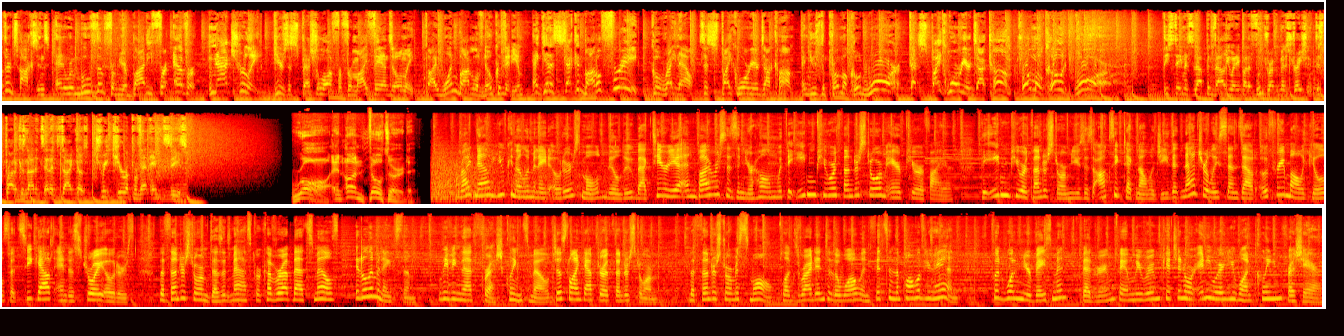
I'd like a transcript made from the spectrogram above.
toxins and remove them from your body forever, naturally. Here's a special offer for my fans only. Buy one bottle of no covidium and get a second bottle free. Go right now to spikewarrior.com and use the promo code WAR. That's spikewarrior.com, promo code WAR. These statements have not been evaluated by the Food and Drug Administration. This product is not intended to diagnose, treat, cure, or prevent any disease. Raw and unfiltered. Right now, you can eliminate odors, mold, mildew, bacteria, and viruses in your home with the Eden Pure Thunderstorm Air Purifier. The Eden Pure Thunderstorm uses oxy technology that naturally sends out O3 molecules that seek out and destroy odors. The Thunderstorm doesn't mask or cover up bad smells, it eliminates them, leaving that fresh, clean smell, just like after a thunderstorm. The Thunderstorm is small, plugs right into the wall, and fits in the palm of your hand. Put one in your basement, bedroom, family room, kitchen, or anywhere you want clean, fresh air.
